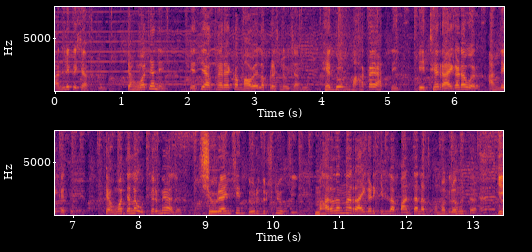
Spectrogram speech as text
आणले कसे असतील? तेव्हा त्याने तेथे असणाऱ्या एका मावळ्याला प्रश्न विचारला. हे दोन महाकाय हत्ती इथे रायगडावर आणले कसे? तेव्हा त्याला उत्तर मिळालं शिवरायांची दूरदृष्टी होती. महाराजांना रायगड किल्ला बांधतानाच उमगलं होतं की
